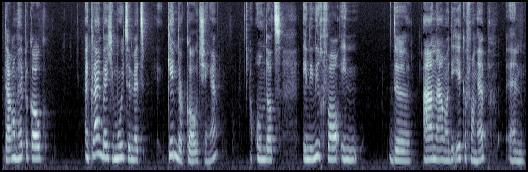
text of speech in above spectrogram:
Daarom heb ik ook een klein beetje moeite met kindercoaching. Omdat in ieder geval in de aanname die ik ervan heb, en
